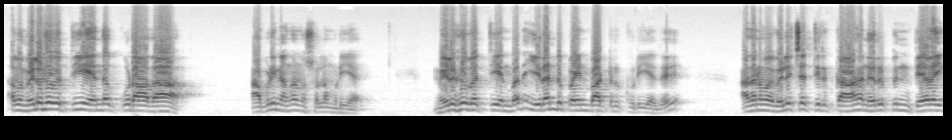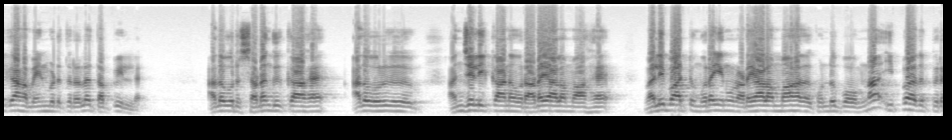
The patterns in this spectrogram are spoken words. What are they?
அப்போ மெழுகுவத்தியை ஏந்தக்கூடாதா? அப்படின்னு நாங்கள் நம்ம சொல்ல முடியாது. மெழுகுவத்தி என்பது இரண்டு பயன்பாட்டிற்குரியது. அதை நம்ம வெளிச்சத்திற்காக நெருப்பின் தேவைக்காக பயன்படுத்துறதுல தப்பு இல்லை. அதை ஒரு சடங்குக்காக அதை ஒரு அஞ்சலிக்கான ஒரு அடையாளமாக வழிபாட்டு முறையின் ஒரு அடையாளமாக அதை கொண்டு போவோம்னா இப்போ அது பிற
